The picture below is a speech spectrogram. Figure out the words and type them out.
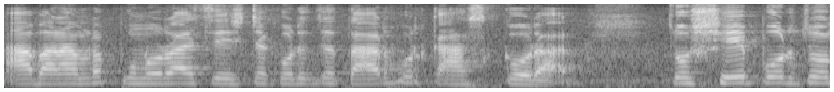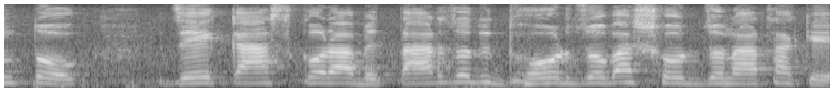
আবার আমরা পুনরায় চেষ্টা করি যে তার উপর কাজ করার। তো সে পর্যন্ত যে কাজ করাবে, তার যদি ধৈর্য বা সহ্য না থাকে,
